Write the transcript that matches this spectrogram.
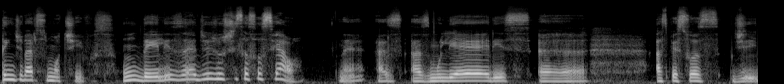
Tem diversos motivos. Um deles é de justiça social. Né? As, as mulheres, uh, as pessoas de,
